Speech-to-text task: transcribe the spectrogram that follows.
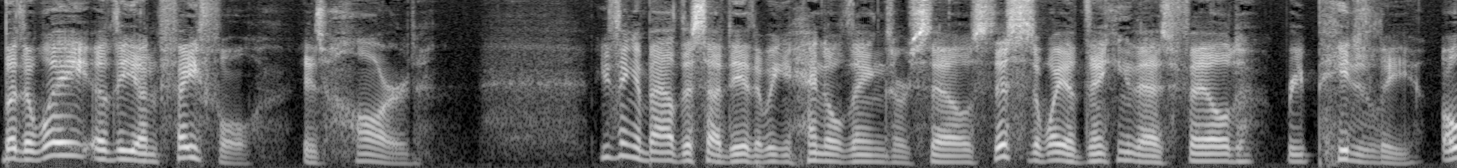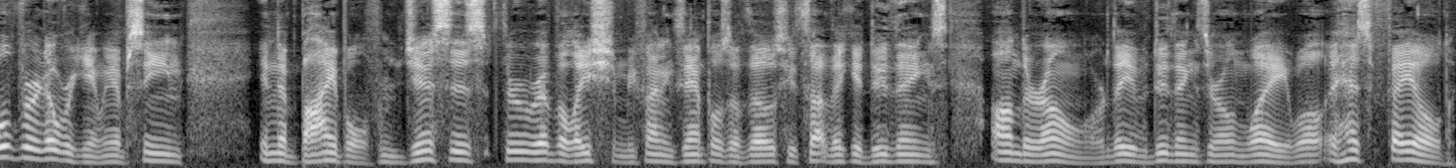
but the way of the unfaithful is hard. You think about this idea that we can handle things ourselves. This is a way of thinking that has failed repeatedly, over and over again. We have seen in the Bible, from Genesis through Revelation, we find examples of those who thought they could do things on their own or they would do things their own way. Well, it has failed.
